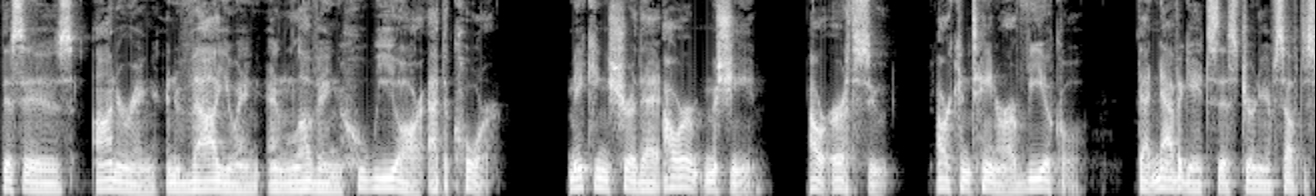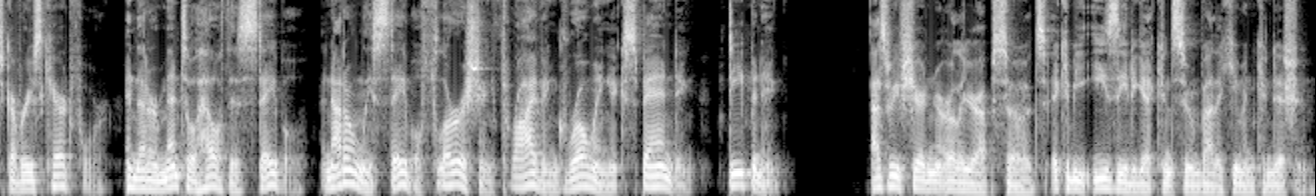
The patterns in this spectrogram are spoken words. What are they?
This is honoring and valuing and loving who we are at the core, making sure that our machine, our earth suit, our container, our vehicle that navigates this journey of self discovery is cared for, and that our mental health is stable, and not only stable, flourishing, thriving, growing, expanding, deepening, as we've shared in earlier episodes, it can be easy to get consumed by the human condition.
